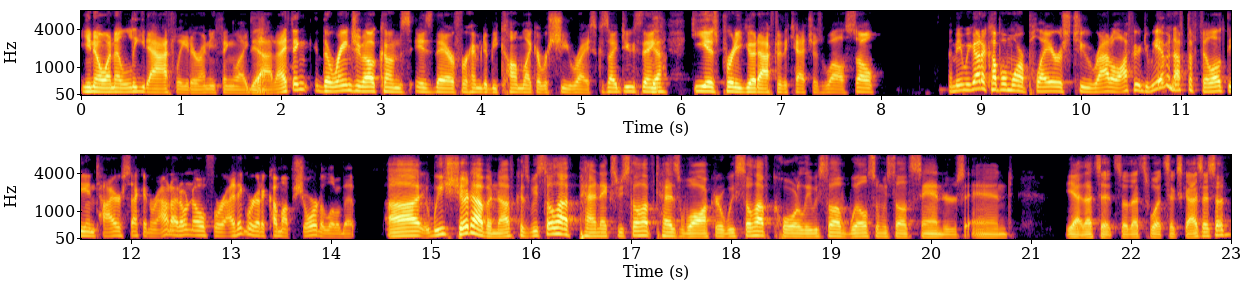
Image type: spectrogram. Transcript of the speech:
you know an elite athlete or anything like yeah. that. I think the range of outcomes is there for him to become like a Rashee Rice because I do think yeah. he is pretty good after the catch as well. So, I mean, we got a couple more players to rattle off here. Do we have enough to fill out the entire second round? I don't know if we're. I think we're going to come up short a little bit. Uh, we should have enough because we still have Penix, we still have Tez Walker, we still have Corley, we still have Wilson, we still have Sanders, and yeah, that's it. So that's what six guys I said.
